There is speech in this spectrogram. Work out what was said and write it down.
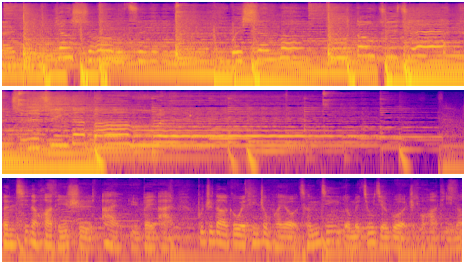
爱同样受罪，为什么不懂拒绝痴情的包围？本期的话题是爱与被爱，不知道各位听众朋友曾经有没有纠结过这个话题呢？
